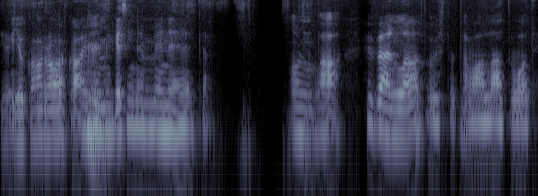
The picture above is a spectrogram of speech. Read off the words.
joka raaka-aine, mm. mikä sinne menee, että on vaan hyvänlaatuista tavallaan tuote.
